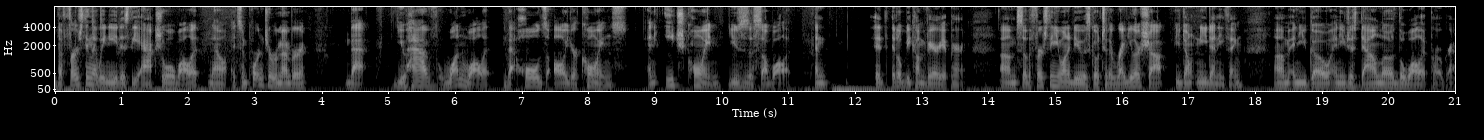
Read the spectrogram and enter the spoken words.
the first thing that we need is the actual wallet. Now, it's important to remember that you have one wallet that holds all your coins and each coin uses a sub wallet, and it, it'll become very apparent. Um, so the first thing you want to do is go to the regular shop. You don't need anything, um, and you go and you just download the wallet program.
